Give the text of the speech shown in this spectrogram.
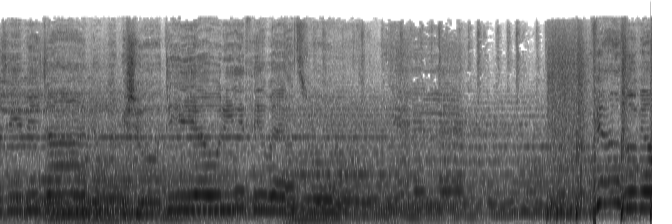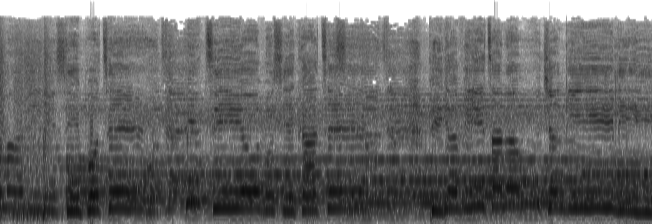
vizazi vijavyo vishuhudie urithi wetu. Vyanzo vya maji visipotee, miti ovyo sikate, piga vita na ujangili.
